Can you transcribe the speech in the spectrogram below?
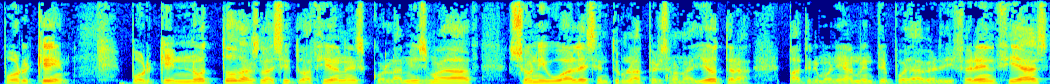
¿Por qué? Porque no todas las situaciones con la misma edad son iguales entre una persona y otra. Patrimonialmente puede haber diferencias,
